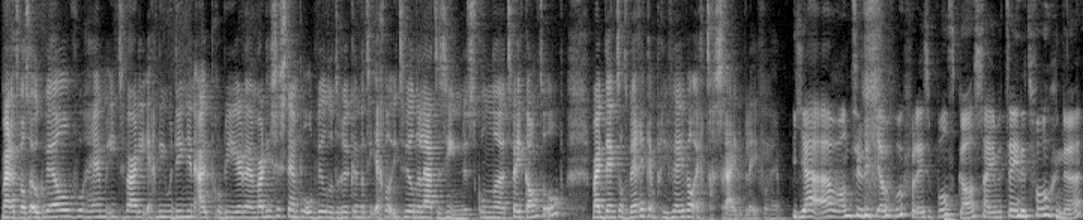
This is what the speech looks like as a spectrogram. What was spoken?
Maar het was ook wel voor hem iets waar hij echt nieuwe dingen in uitprobeerde. En waar hij zijn stempel op wilde drukken. En dat hij echt wel iets wilde laten zien. Dus het kon eh, twee kanten op. Maar ik denk dat werk en privé wel echt gescheiden bleef voor hem. Ja, want toen ik jou vroeg voor deze podcast, zei je meteen het volgende.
